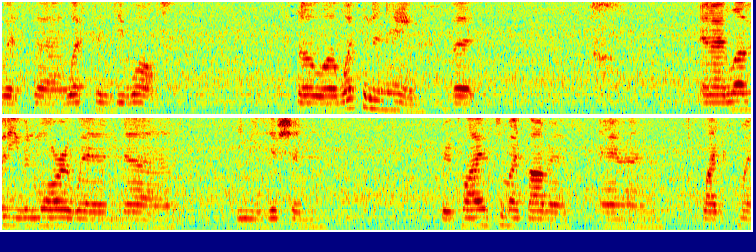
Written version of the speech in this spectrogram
with uh, Weston DeWalt. So uh, what's in a name? But and I love it even more when uh, the musician replies to my comments and likes my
